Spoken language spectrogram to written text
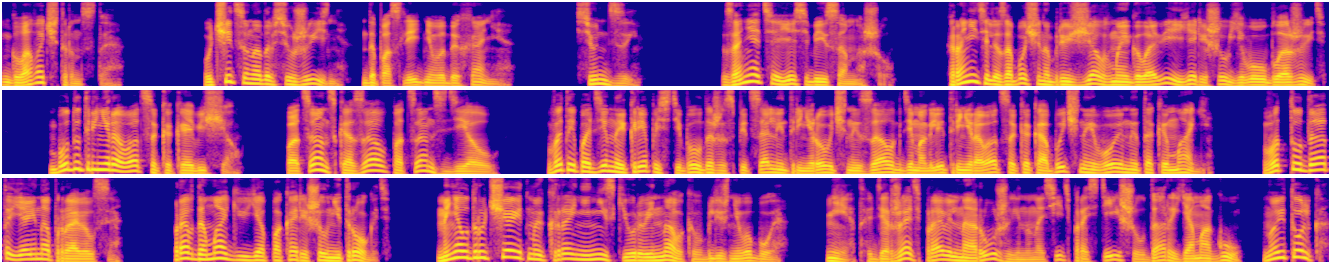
Глава 14. Учиться надо всю жизнь, до последнего дыхания. Сюньцзы. Занятия я себе и сам нашел. Хранитель озабоченно брюзжал в моей голове, и я решил его ублажить. Буду тренироваться, как и обещал. Пацан сказал, пацан сделал. В этой подземной крепости был даже специальный тренировочный зал, где могли тренироваться как обычные воины, так и маги. Вот туда-то я и направился. Правда, магию я пока решил не трогать. Меня удручает мой крайне низкий уровень навыков ближнего боя. Нет, держать правильно оружие и наносить простейшие удары я могу, но и только.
